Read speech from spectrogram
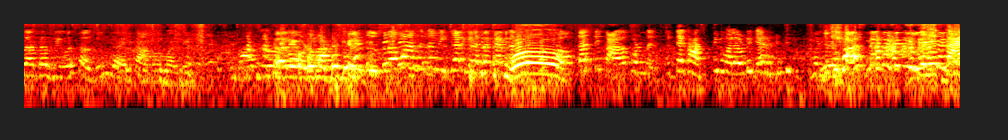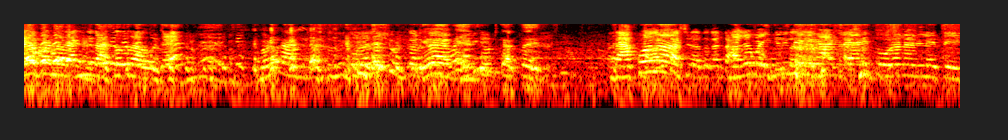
बाई, मला घासायला आणलं. छान आहे ते. काकींचा आता दिवस अजून जाईल कामामध्ये तर एवढं मोठं केलं. दुसरं पण आता विचार केला तर कारण ठेवतात ते काळं पण नाही तर ते घासतील मला एवढी गॅरंटी म्हणजे तू घासण्यासाठी दिले. काय पडणार आणि घासत राहू काय म्हणून आणलं. तुम्ही कोणाला shoot करताय? हे बाई, shoot करताय. दाखवा ना खाशील आता काय माझ्या मैत्रिणीने हे आणलंय आणि तोरण आणलंय ते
